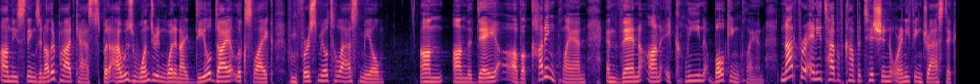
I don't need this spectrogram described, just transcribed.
on these things in other podcasts, but I was wondering what an ideal diet looks like from first meal to last meal on on the day of a cutting plan and then on a clean bulking plan not for any type of competition or anything drastic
